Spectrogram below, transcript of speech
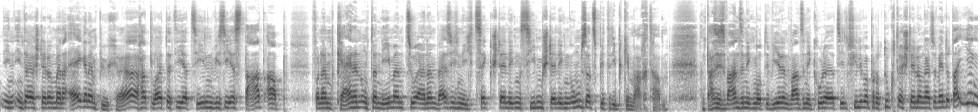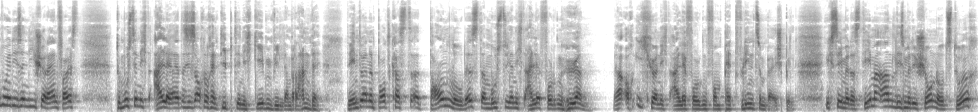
in, in der Erstellung meiner eigenen Bücher. Er hat Leute, die erzählen, wie sie ihr Start-up von einem kleinen Unternehmen zu einem, weiß ich nicht, sechsstelligen, siebenstelligen Umsatzbetrieb gemacht haben. Und das ist wahnsinnig motivierend, wahnsinnig cool. Er erzählt viel über Produkterstellung. Also wenn du da irgendwo in diese Nische reinfallst, du musst ja nicht alle, das ist auch noch ein Tipp, den ich geben will am Rand Rande. Wenn du einen Podcast äh, downloadest, dann musst du ja nicht alle Folgen hören. Ja, auch ich höre nicht alle Folgen von Pat Flynn zum Beispiel. Ich sehe mir das Thema an, lese mir die Show Notes durch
